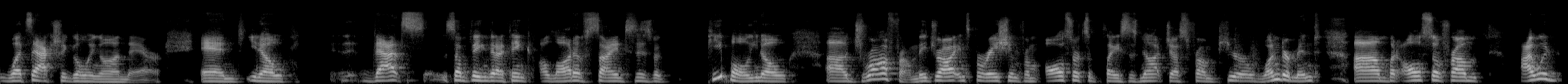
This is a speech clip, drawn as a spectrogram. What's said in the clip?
what's actually going on there. And you know, that's something that I think a lot of scientists people you know uh, draw from they draw inspiration from all sorts of places not just from pure wonderment um, but also from i would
